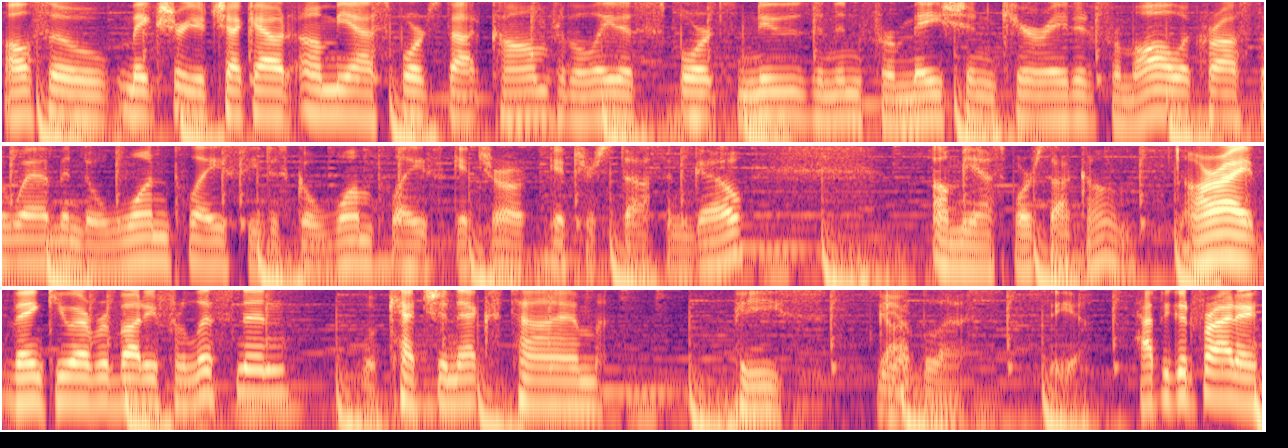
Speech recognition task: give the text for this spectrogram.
Also, make sure you check out umyeahsports.com for the latest sports news and information curated from all across the web into one place. You just go one place, get your get your stuff, and go umyeahsports.com. All right. Thank you, everybody, for listening. We'll catch you next time. Peace. See God ya. bless. See ya. Happy Good Friday.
